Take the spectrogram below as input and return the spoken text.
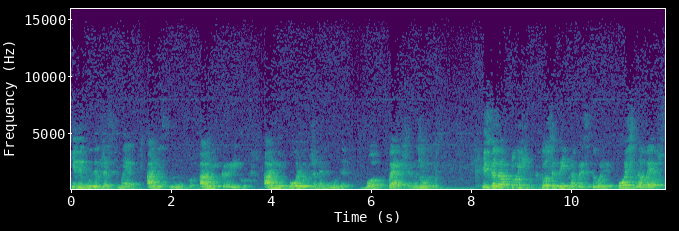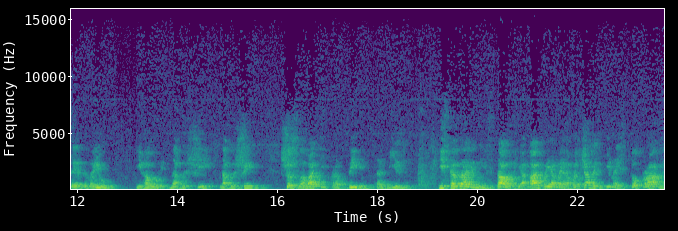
І не буде вже смерті, ані смутку, ані крику, ані болю вже не буде. Бо перше минуло. І сказав той, хто сидить на престолі, ось нове все творю. І говорить, напиши, напиши, що слова ті правдиві та вірні. І сказав він мені, сталося я альфа і омега, початок і кінець, хто прагне,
